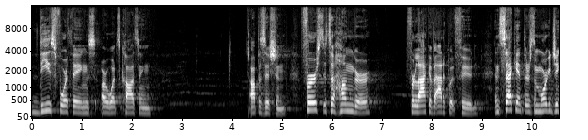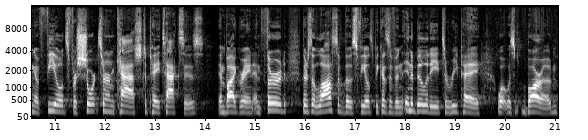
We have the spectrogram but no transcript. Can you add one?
these four things are what's causing opposition. First, it's a hunger for lack of adequate food. And second, there's the mortgaging of fields for short term cash to pay taxes and buy grain. And third, there's a loss of those fields because of an inability to repay what was borrowed.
